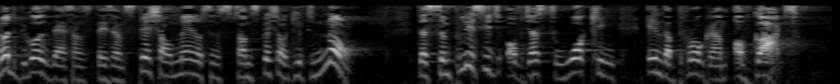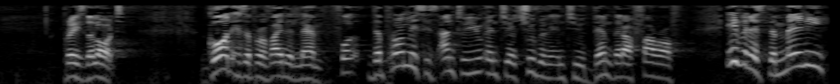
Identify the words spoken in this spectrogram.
Not because there's some, there's some special man or some, some special gift. No. The simplicity of just walking in the program of God. Praise the Lord. God has a provided lamb. For the promise is unto you and to your children and to them that are far off. Even as the many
